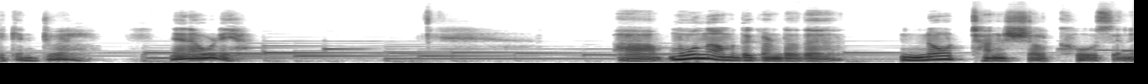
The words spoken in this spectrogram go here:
I can dwell ഞാൻ അവിടെയാണ് മൂന്നാമത് കണ്ടത് no tongue shall cause any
